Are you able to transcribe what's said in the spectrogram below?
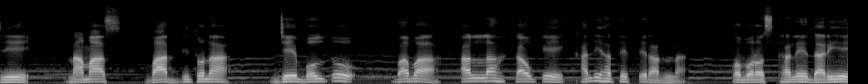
যে নামাজ বাদ দিত না, যে বলতো, বাবা, আল্লাহ কাউকে খালি হাতে ফেরান না। কবরস্থানে দাঁড়িয়ে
